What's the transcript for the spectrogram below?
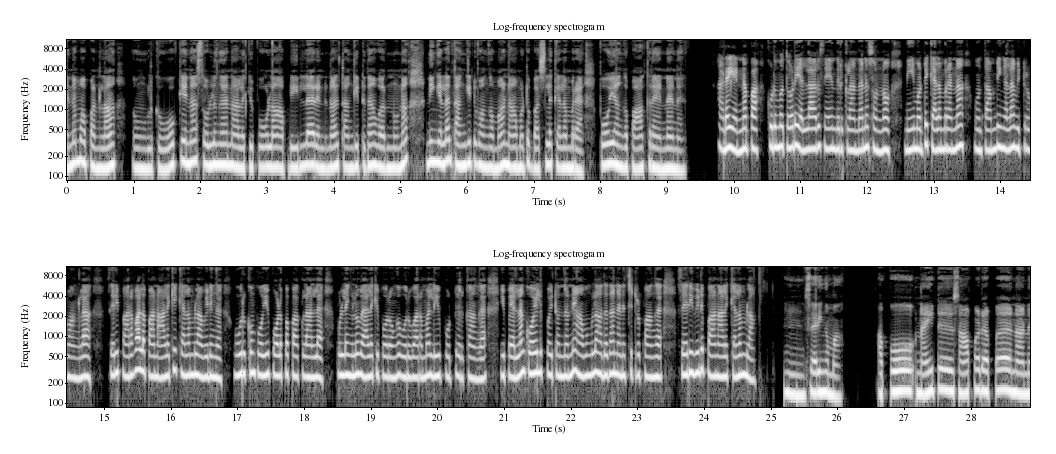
என்னம்மா பண்ணலாம்? உங்களுக்கு ஓகேனா சொல்லுங்க நாளைக்கு போகலாம் அப்படி இல்லை ரெண்டு நாள் தங்கிட்டு தான் வரணும்னா நீங்க எல்லாம் தங்கிட்டு வாங்கம்மா நான் மட்டும் பஸ்ல கிளம்புறேன். போய் அங்க பார்க்குறேன் என்னன்னு. அட என்னப்பா குடும்பத்தோடு எல்லாரும் சேர்ந்துருக்கலாம் தானே சொன்னோம். நீ மட்டும் கிளம்புறேன்னா உன் தம்பிங்கெல்லாம் விட்டுருவாங்களா? சரி பரவாயில்லப்பா நாளைக்கே கிளம்பலாம் விடுங்க. ஊருக்கும் போய் பொழப்ப பார்க்கலாம்ல பிள்ளைங்களும் வேலைக்கு போகிறவங்க ஒரு வாரமாக லீவ் போட்டு இருக்காங்க. இப்போ எல்லாம் கோயிலுக்கு போயிட்டு வந்தோடனே அவங்களும் அதை தான் நினச்சிட்டு இருப்பாங்க. சரி விடுப்பா நாளைக்கு கிளம்பலாம். ம் சரிங்கம்மா. அப்போ நைட்டு சாப்பாடு நான்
